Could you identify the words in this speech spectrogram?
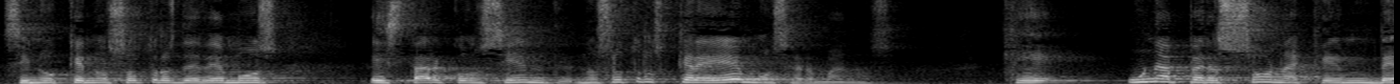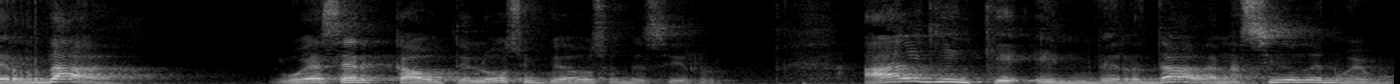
sino que nosotros debemos estar conscientes. Nosotros creemos, hermanos, que una persona que en verdad, voy a ser cauteloso y cuidadoso en decirlo, alguien que en verdad ha nacido de nuevo,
